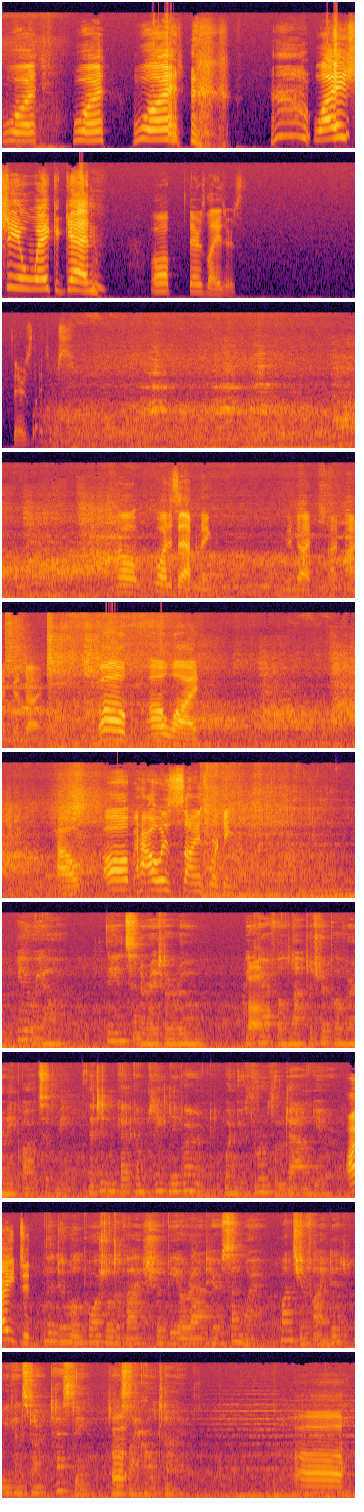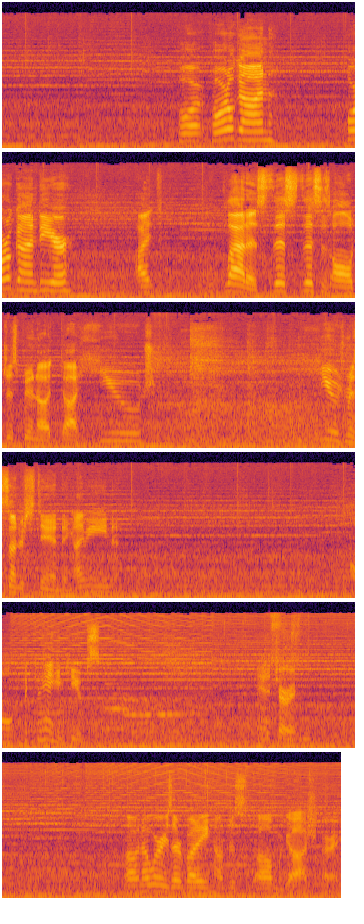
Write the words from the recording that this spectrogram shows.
What? What? What? Why is she awake again? Oh, there's lasers. There's lasers. Oh, what is happening? I'm gonna die. I'm, I'm gonna die. Oh! Oh, why? How? Oh, how is science working? Here we are. The incinerator room. Be Oh. careful not to trip over any parts of me that didn't get completely burned when you threw them down here. I did. The dual portal device should be around here somewhere. Once you find it, we can start testing, just Uh. like old times. Uh. Por portal gun. Portal gun, dear. I. GLaDOS, this this has all just been a, a huge, huge misunderstanding. I mean, oh, the companion cubes and a turret. Oh, no worries, everybody. I'll just. Oh my gosh. All right.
